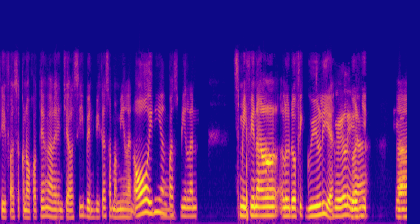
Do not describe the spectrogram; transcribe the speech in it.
di fase knockoutnya ngalahin Chelsea, Benfica sama Milan. Oh, ini yang Hmm. pas Milan semifinal Ludovic Giuli ya. Golnya. ya. Yang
